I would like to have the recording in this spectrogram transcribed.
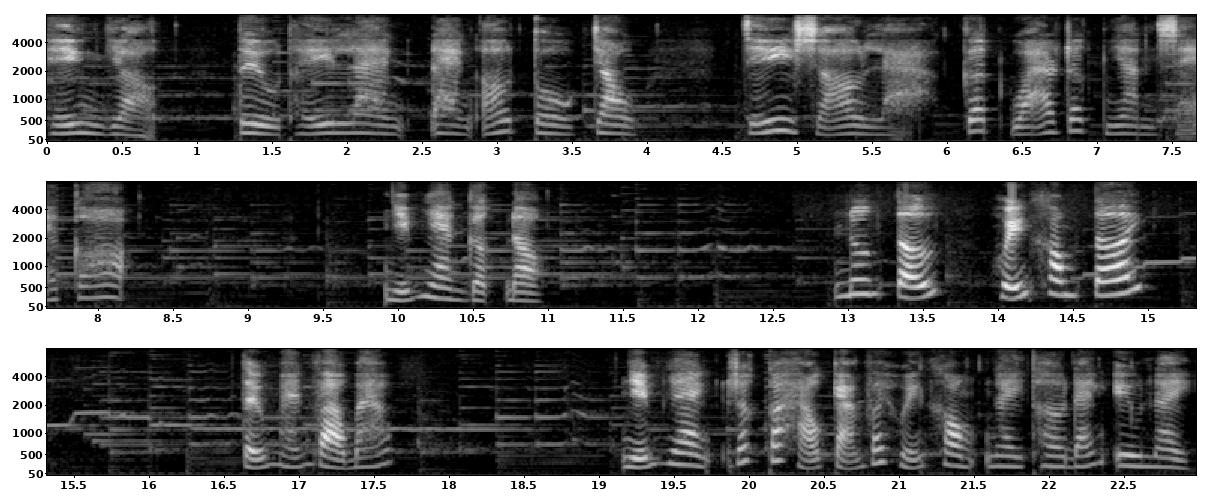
Hiện giờ, tiêu thị lan đang ở tô châu, chỉ sợ là kết quả rất nhanh sẽ có. Nhiễm nhan gật đầu. Nương tử, huyễn không tới tiểu mãn vào báo. Nhiễm nhan rất có hảo cảm với huyễn không ngây thơ đáng yêu này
